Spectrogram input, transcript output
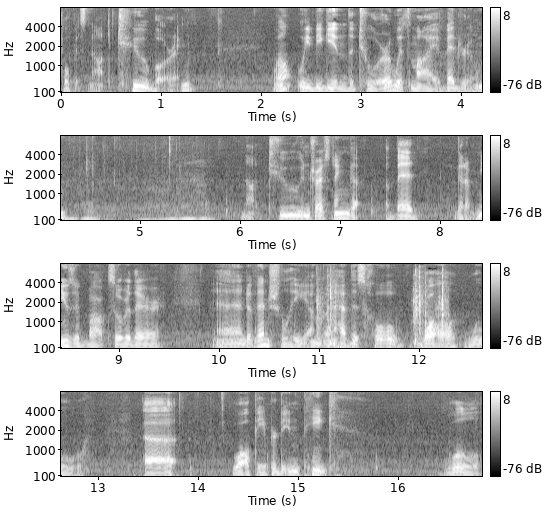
Hope it's not too boring. Well, we begin the tour with my bedroom. Not too interesting, got a bed, got a music box over there, and eventually, I'm going to have this whole wall, woo, uh, wallpapered in pink. Wool.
